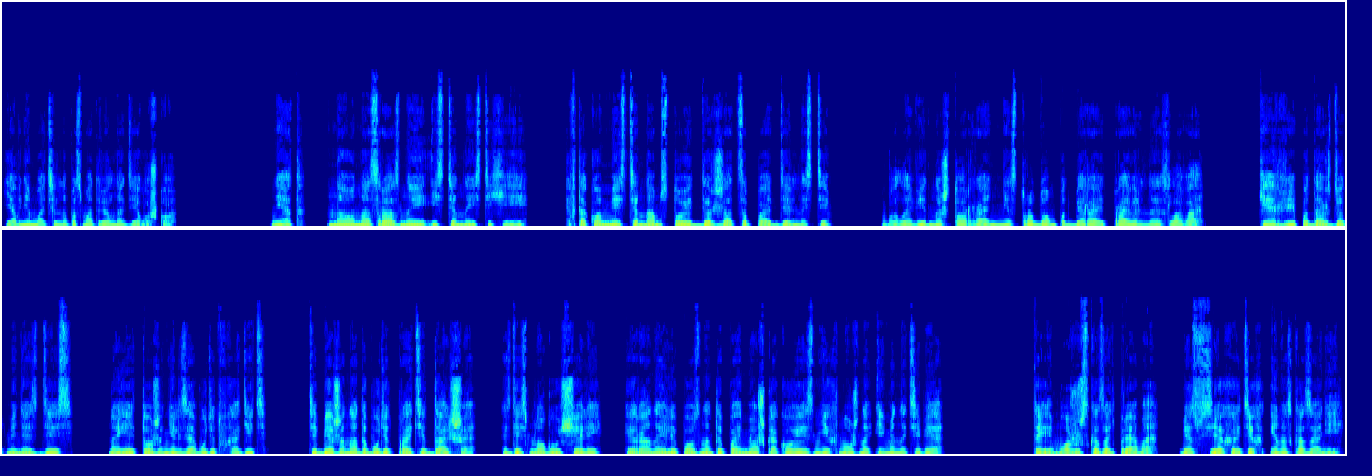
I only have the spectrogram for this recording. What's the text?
Я внимательно посмотрел на девушку. Нет, но у нас разные истинные стихии, и в таком месте нам стоит держаться по отдельности. Было видно, что Ранни с трудом подбирает правильные слова. Керри подождет меня здесь, но ей тоже нельзя будет входить. Тебе же надо будет пройти дальше. Здесь много ущелий, и рано или поздно ты поймешь, какое из них нужно именно тебе. Ты можешь сказать прямо, без всех этих иносказаний?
